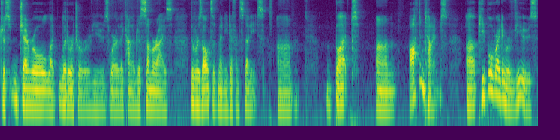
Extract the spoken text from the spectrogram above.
just general like literature reviews where they kind of just summarize the results of many different studies. Um, but um, oftentimes uh, people writing reviews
